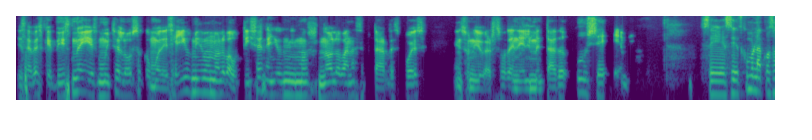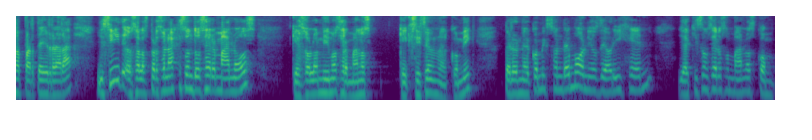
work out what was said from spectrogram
ya sabes que Disney es muy celoso, como de si ellos mismos no lo bautizan, ellos mismos no lo van a aceptar después en su universo en el inventado UCM. Sí, sí, es como una cosa aparte y rara. Y sí, o sea, los personajes son dos hermanos que son los mismos hermanos que existen en el cómic, pero en el cómic son demonios de origen y aquí son seres humanos con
